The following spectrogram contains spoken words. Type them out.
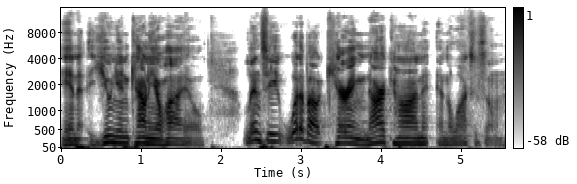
in Union County, Ohio. Lindsay, what about carrying Narcan and naloxone?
